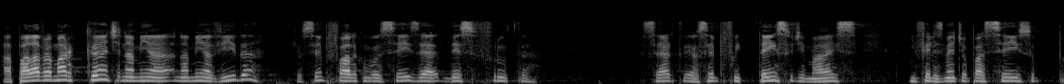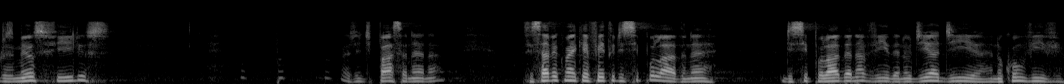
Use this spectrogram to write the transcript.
A palavra marcante na minha, na minha vida que eu sempre falo com vocês é desfruta, certo? Eu sempre fui tenso demais. Infelizmente eu passei isso para os meus filhos. A gente passa, né? Na... Você sabe como é que é feito o discipulado, né? Discipulado é na vida, no dia a dia, é no convívio.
